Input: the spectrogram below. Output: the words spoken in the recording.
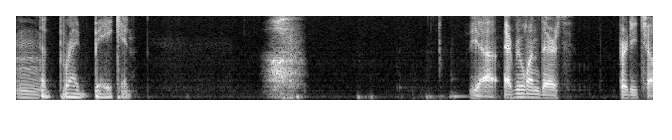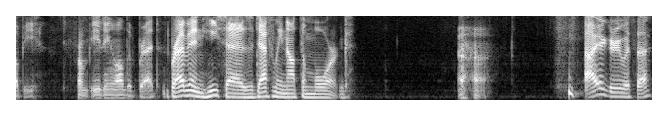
The bread bacon. Oh. Yeah, everyone there's pretty chubby from eating all the bread. Brevin, he says, definitely not the morgue. I agree with that.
